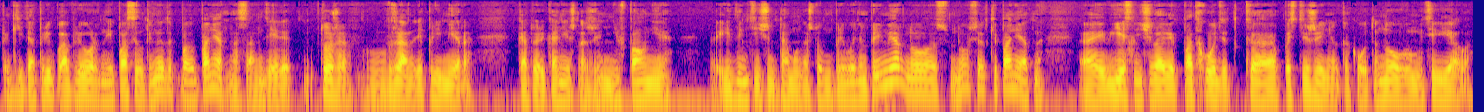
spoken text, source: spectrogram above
какие-то априорные посылки. Ну, это понятно на самом деле, тоже в жанре примера, который, конечно же, не вполне идентичен тому, на что мы приводим пример, но, но все-таки понятно. Э, если человек подходит к постижению какого-то нового материала,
